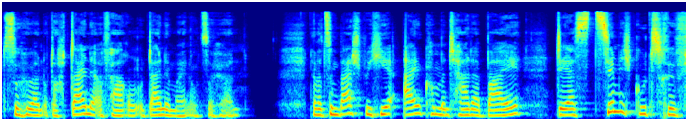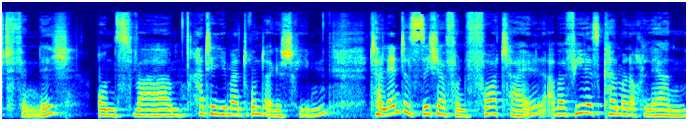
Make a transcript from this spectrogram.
zu hören und auch deine Erfahrung und deine Meinung zu hören. Da war zum Beispiel hier ein Kommentar dabei, der es ziemlich gut trifft, finde ich. Und zwar hat hier jemand drunter geschrieben, Talent ist sicher von Vorteil, aber vieles kann man auch lernen.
